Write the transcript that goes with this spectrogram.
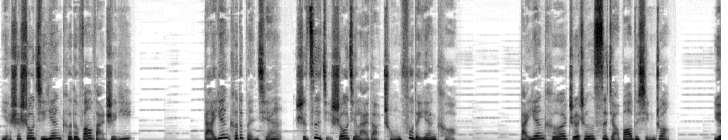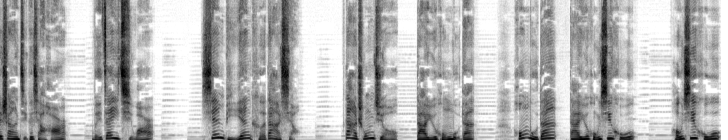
也是收集烟壳的方法之一。打烟壳的本钱是自己收集来的重复的烟壳，把烟壳折成四角包的形状，约上几个小孩围在一起玩。先比烟壳大小，大重九大于红牡丹，红牡丹大于红西湖，红西湖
